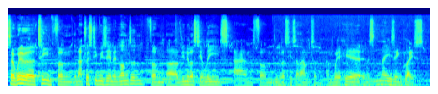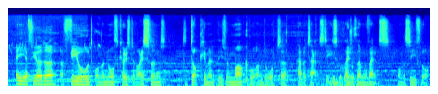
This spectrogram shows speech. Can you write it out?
So we're a team from the Natural History Museum in London, from uh, the University of Leeds and from the University of Southampton and we're here in this amazing place, Eyjafjörður, a fjord on the north coast of Iceland to document these remarkable underwater habitats, these hydrothermal vents on the seafloor.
